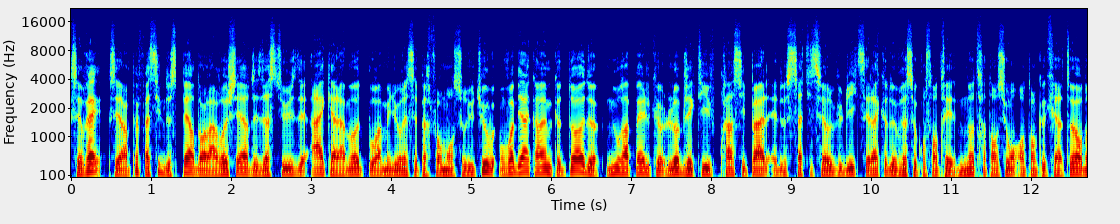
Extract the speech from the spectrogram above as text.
C'est vrai que c'est un peu facile de se perdre dans la recherche des astuces, des hacks à la mode pour améliorer ses performances sur YouTube. On voit bien quand même que Todd nous rappelle que l'objectif principal est de satisfaire le public. C'est là que devrait se concentrer notre attention en tant que créateur. Donc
